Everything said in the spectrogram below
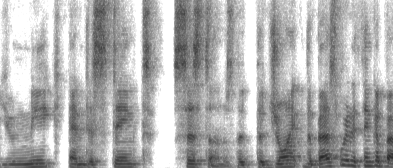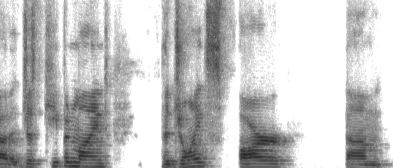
unique and distinct systems. The the joint the best way to think about it. Just keep in mind the joints are um,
